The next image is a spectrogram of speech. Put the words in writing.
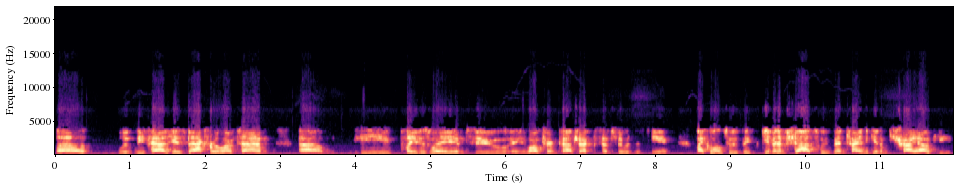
uh, we, we've had his back for a long time. Um, he played his way into a long term contract essentially with this team. Michael Owens, we've been giving him shots. We've been trying to get him to try out. He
